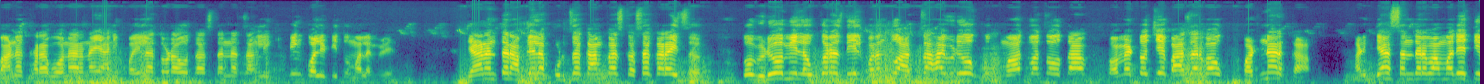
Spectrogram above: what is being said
पानं खराब होणार नाही आणि पहिला तोडा होत असताना चांगली किपिंग क्वालिटी तुम्हाला मिळेल. त्यानंतर आपल्याला पुढचं कामकाज कसं करायचं? तो व्हिडिओ मी लवकरच देईल परंतु आजचा हा व्हिडिओ खूप महत्त्वाचा होता. टोमॅटोचे बाजारभाव पडणार का? आणि त्या संदर्भामध्ये ते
